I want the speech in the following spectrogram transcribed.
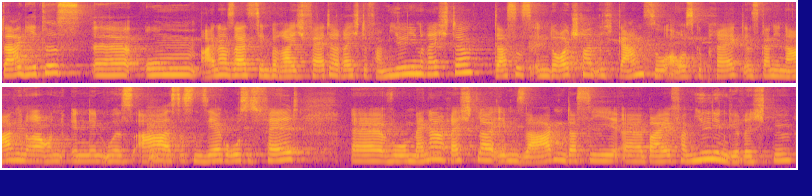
Da geht es äh, um einerseits den Bereich Väterrechte, Familienrechte. Das ist in Deutschland nicht ganz so ausgeprägt. In Skandinavien und auch in den USA ist das ein sehr großes Feld äh, wo Männerrechtler eben sagen, dass sie äh, bei Familiengerichten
